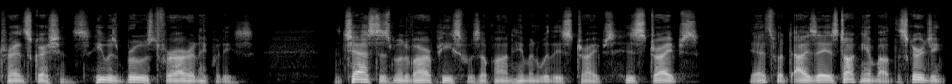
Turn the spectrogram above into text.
transgressions. He was bruised for our iniquities. The chastisement of our peace was upon him, and with his stripes, his stripes, yeah, that's what Isaiah is talking about, the scourging.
